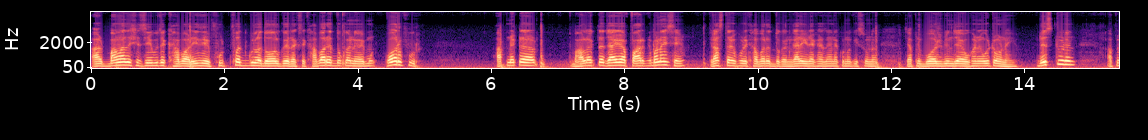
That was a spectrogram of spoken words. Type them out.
আর বাংলাদেশে যে বুঝে খাবার, এই যে ফুটপাতগুলো দল করে রাখছে, খাবারের দোকানে এমন ভরপুর আপনি একটা ভালো একটা জায়গা, পার্ক বানাইছে, রাস্তার উপরে খাবারের দোকান, গাড়ি রাখা যায় না, কোনো কিছু না, যে আপনি বসবেন, যায় ওখানে ওটাও নাই। রেস্টুরেন্ট আপনি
